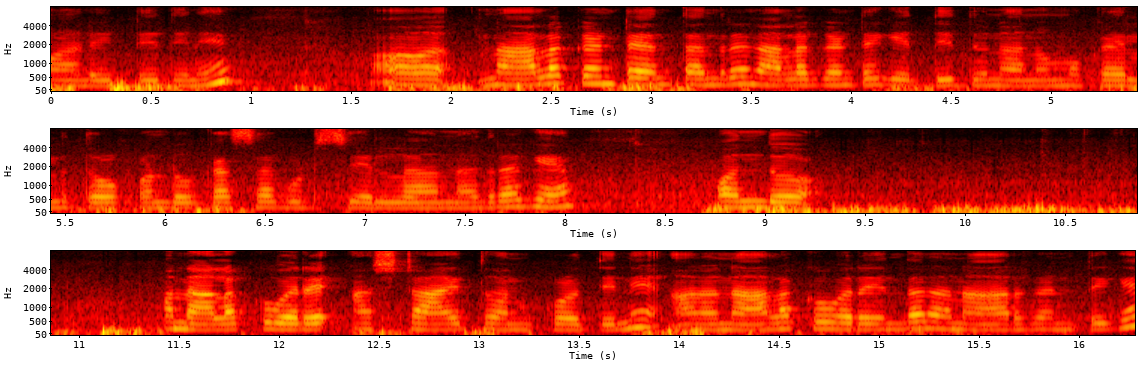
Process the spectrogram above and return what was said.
ಮಾಡಿ ಇಟ್ಟಿದ್ದೀನಿ ನಾಲ್ಕು ಗಂಟೆ ಅಂತಂದರೆ ನಾಲ್ಕು ಗಂಟೆಗೆ ಎದ್ದಿದ್ದು ನಾನು. ಮುಖ ಎಲ್ಲ ತೊಳ್ಕೊಂಡು ಕಸ ಗುಡಿಸಿ ಎಲ್ಲ ಅನ್ನೋದ್ರಾಗೆ ಒಂದು ನಾಲ್ಕೂವರೆ ಅಷ್ಟಾಯಿತು ಅಂದ್ಕೊಳ್ತೀನಿ ನಾಲ್ಕೂವರೆಯಿಂದ ನಾನು ಆರು ಗಂಟೆಗೆ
